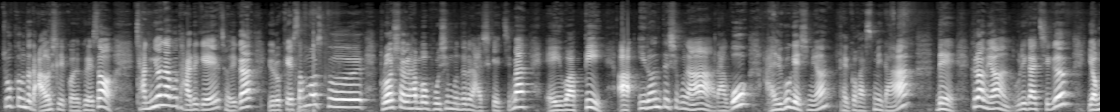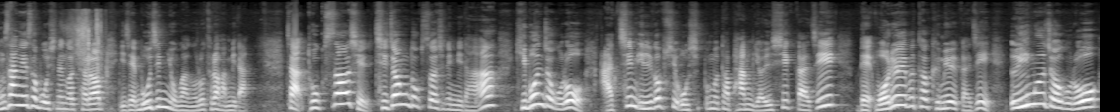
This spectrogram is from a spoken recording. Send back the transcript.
조금 더 나으실 거예요. 그래서 작년하고 다르게 저희가 이렇게 썸머스쿨 브러셔를 한번 보신 분들은 아시겠지만 A와 B 아 이런 뜻이구나라고 알고 계시면 될 것 같습니다. 네, 그러면 우리가 지금 영상에서 보시는 것처럼 이제 모집 요강으로 들어갑니다. 자, 독서실, 지정 독서실입니다. 기본적으로 아침 7시 50분부터 밤 10시까지, 네, 월요일부터 금요일까지 의무적으로,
